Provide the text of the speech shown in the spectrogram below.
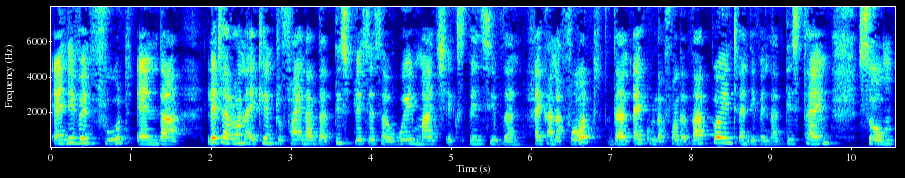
and even food. And uh, later on, I came to find out that these places are way much expensive than I can afford, than I could afford at that point, and even at this time. So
